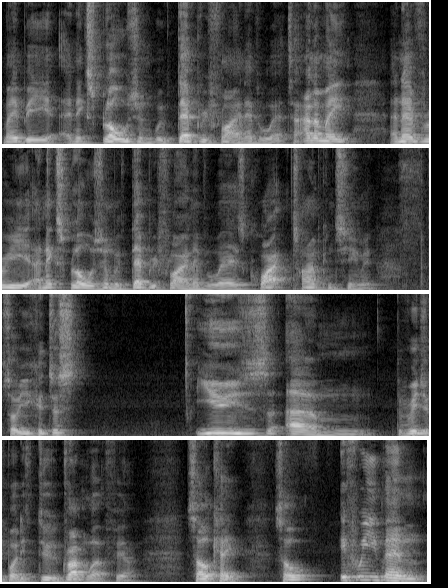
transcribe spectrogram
maybe an explosion with debris flying everywhere. To animate and every an explosion with debris flying everywhere is quite time consuming. So you could just use um, the rigid body to do the grunt work for you. So okay, so if we then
